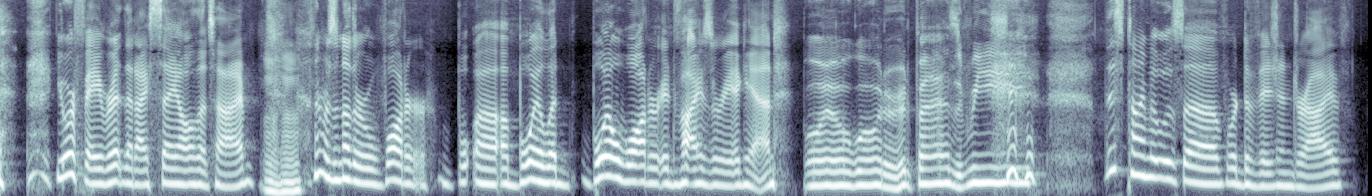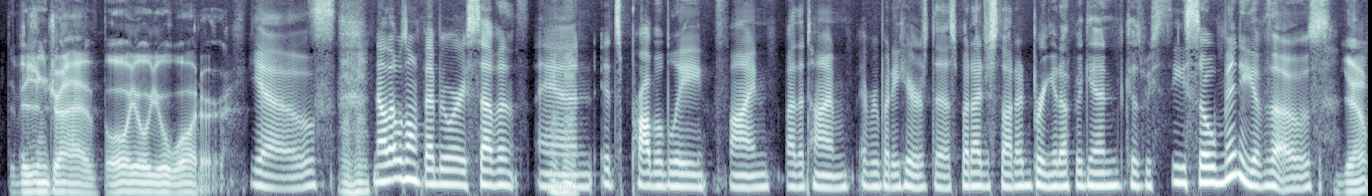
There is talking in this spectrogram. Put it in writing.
your favorite that I say all the time. There was another water, uh, a boil ad- boil water advisory again. Boil water advisory. This time it was uh, for Division Drive. Division Drive, boil your water. Yes. Mm-hmm. Now that was on February 7th, and it's probably fine by the time everybody hears this, but I just thought I'd bring it up again because we see so many of those. Yeah,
